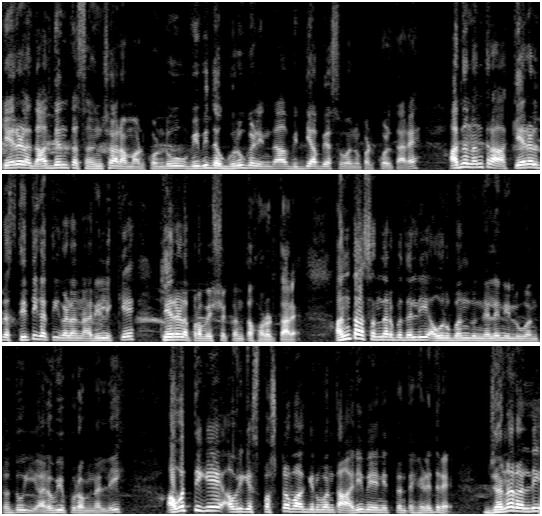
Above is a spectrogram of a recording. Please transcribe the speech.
ಕೇರಳದಾದ್ಯಂತ ಸಂಚಾರ ಮಾಡಿಕೊಂಡು ವಿವಿಧ ಗುರುಗಳಿಂದ ವಿದ್ಯಾಭ್ಯಾಸವನ್ನು ಪಡ್ಕೊಳ್ತಾರೆ. ಅದ ನಂತರ ಕೇರಳದ ಸ್ಥಿತಿಗತಿಗಳನ್ನು ಅರಿಲಿಕ್ಕೆ ಕೇರಳ ಪ್ರವೇಶಕ್ಕಂತ ಹೊರಡ್ತಾರೆ. ಅಂಥ ಸಂದರ್ಭದಲ್ಲಿ ಅವರು ಬಂದು ನೆಲೆ ನಿಲ್ಲುವಂಥದ್ದು ಈ ಅರವಿಪುರಂನಲ್ಲಿ. ಅವತ್ತಿಗೆ ಅವರಿಗೆ ಸ್ಪಷ್ಟವಾಗಿರುವಂಥ ಅರಿವೇನಿತ್ತಂತ ಹೇಳಿದರೆ, ಜನರಲ್ಲಿ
